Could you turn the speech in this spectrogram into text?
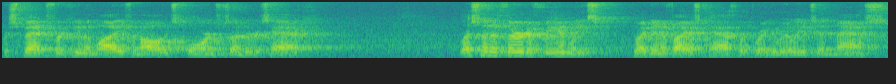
Respect for human life in all of its forms is under attack. Less than a third of families who identify as Catholic regularly attend Mass.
